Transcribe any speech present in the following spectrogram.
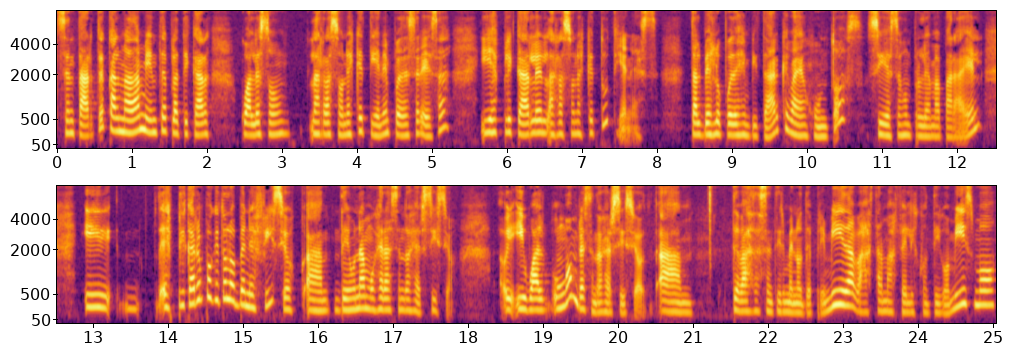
sentarte calmadamente, platicar cuáles son las razones que tienen, puede ser esa, y explicarle las razones que tú tienes. Tal vez lo puedes invitar, que vayan juntos, si ese es un problema para él. Y explicar un poquito los beneficios ah, de una mujer haciendo ejercicio. Igual un hombre haciendo ejercicio. Ah, te vas a sentir menos deprimida, vas a estar más feliz contigo mismo,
